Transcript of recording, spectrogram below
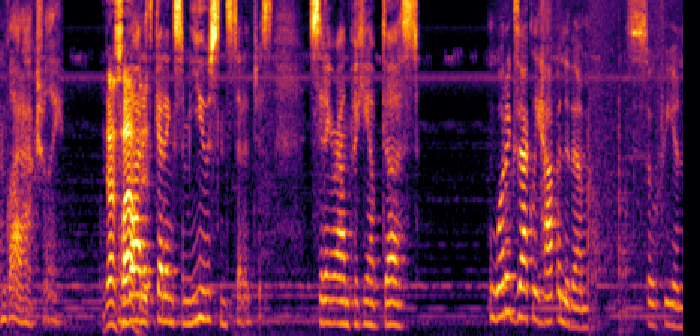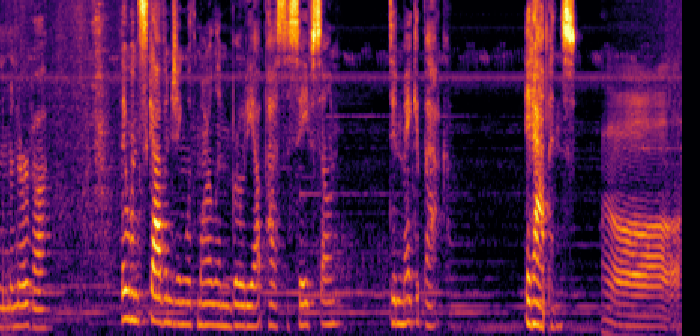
I'm glad actually. You don't I'm glad it. it's getting some use instead of just sitting around picking up dust. What exactly happened to them? Sophie and Minerva. They went scavenging with Marlon and Brody out past the safe zone. Didn't make it back. It happens. Aww.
